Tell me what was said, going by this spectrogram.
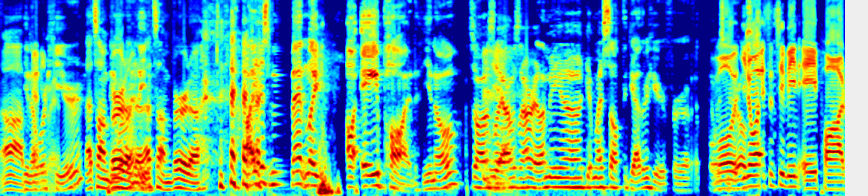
ah, you know, we're here. that's on Hey, Verta. we're then. ready. That's on Verta. I just meant like uh, a pod, you know. So I was like, I was like, all right, let me uh, get myself together here for uh, boys and Well, you know what? Since you mean a pod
